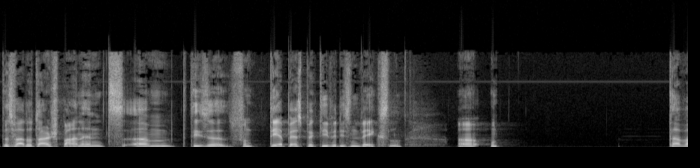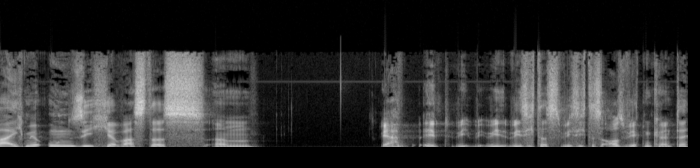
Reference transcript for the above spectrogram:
Das war total spannend, ähm, dieser, von der Perspektive diesen Wechsel. Äh, und da war ich mir unsicher, was das, ähm, ja, wie, wie, wie, sich das, wie sich das auswirken könnte.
